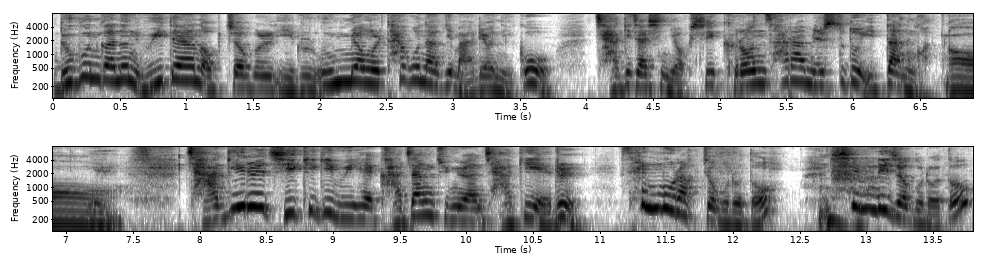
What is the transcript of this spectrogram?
누군가는 위대한 업적을 이룰 운명을 타고나기 마련이고, 자기 자신 역시 그런 사람일 수도 있다는 것. 어. 예. 자기를 지키기 위해 가장 중요한 자기애를 생물학적으로도 심리적으로도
